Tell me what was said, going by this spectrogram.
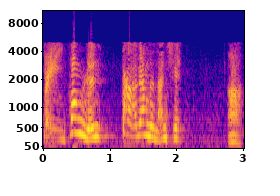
北方人大量的南迁啊。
